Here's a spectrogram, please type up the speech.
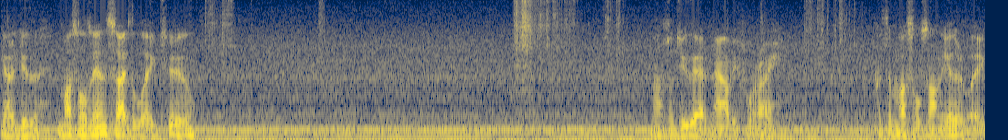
Got to do the muscles inside the leg too. Might as well do that now before I put the muscles on the other leg.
